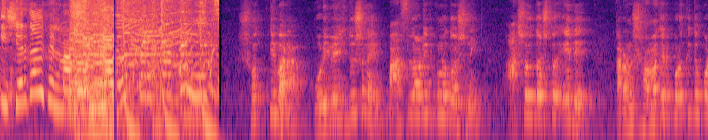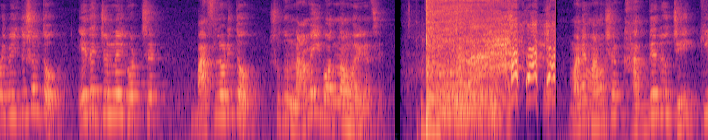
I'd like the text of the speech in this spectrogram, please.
কিসের গার্লফ্রেন্ড মা সত্যি বাড়া পরিবেশ দূষণে বাস লরির কোনো দোষ নেই। আসল দোষ তো এদের কারণ সমাজের প্রকৃত পরিবেশ দূষণ তো এদের জন্যই ঘটছে। বাস লরি তো শুধু নামেই বদনাম হয়ে গেছে। মানে মানুষের খাদ্যের রুচি কি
